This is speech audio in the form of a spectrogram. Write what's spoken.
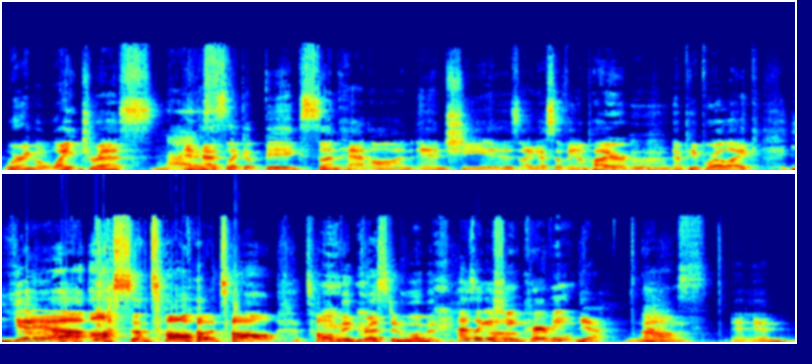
wearing a white dress Nice. and has like a big sun hat on and she is i guess a vampire Mm-hmm. and people are like yeah awesome tall tall tall big breasted woman I was like, is she Um, curvy? yeah Nice. um and, and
